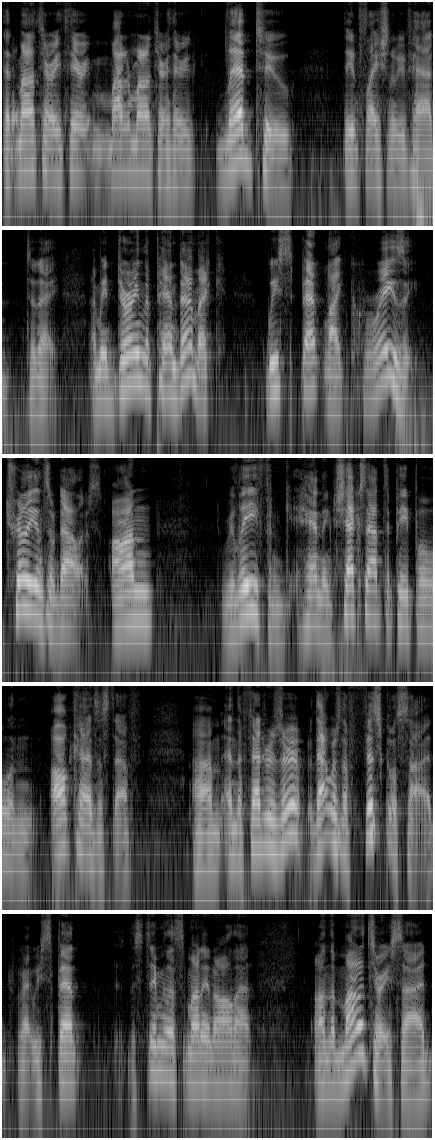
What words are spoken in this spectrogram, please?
that monetary theory, modern monetary theory, led to the inflation that we've had today. I mean, during the pandemic, we spent like crazy, trillions of dollars on relief and handing checks out to people and all kinds of stuff. Um, and the Fed Reserve, that was the fiscal side, right? We spent the stimulus money and all that. On the monetary side,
